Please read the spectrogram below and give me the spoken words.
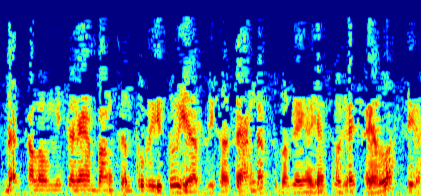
Dan kalau misalnya Bank Senturi itu ya bisa saya anggap sebagai hanya sebagai sales ya.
